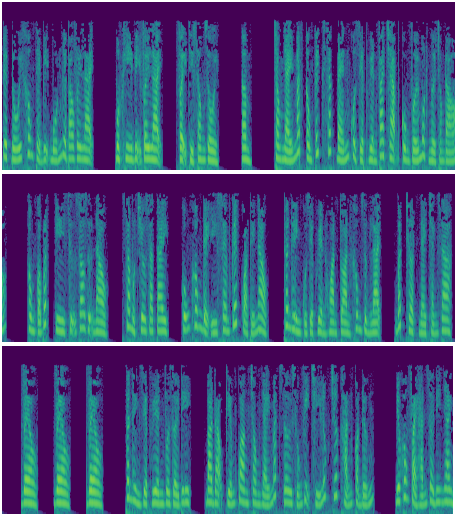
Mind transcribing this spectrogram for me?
tuyệt đối không thể bị bốn người bao vây lại. Một khi bị vây lại, vậy thì xong rồi. Ầm. trong nháy mắt công kích sắc bén của Diệp Huyền va chạm cùng với một người trong đó, không có bất kỳ sự do dự nào, sau một chiêu ra tay, cũng không để ý xem kết quả thế nào, thân hình của Diệp Huyền hoàn toàn không dừng lại, bất chợt né tránh ra. Vèo, vèo, vèo. Thân hình Diệp Huyền vừa rời đi, ba đạo kiếm quang trong nháy mắt rơi xuống vị trí lúc trước hắn còn đứng. Nếu không phải hắn rời đi nhanh,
